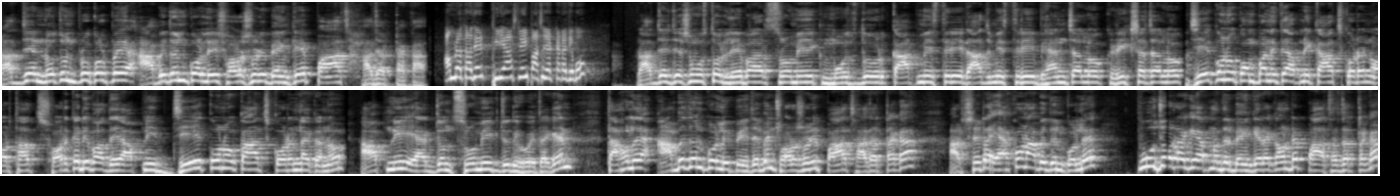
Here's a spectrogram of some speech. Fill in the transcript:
রাজ্যের নতুন প্রকল্পে আবেদন করলে সরাসরি ব্যাংকে পাঁচ হাজার টাকা। আমরা তাদের ফিরে আসলেই পাঁচ হাজার টাকা দেবো। রাজ্যের যে সমস্ত লেবার শ্রমিক মজদুর কাঠমিস্ত্রি রাজমিস্ত্রি ভ্যান চালক রিক্সা চালক যে কোনো কোম্পানিতে আপনি কাজ করেন অর্থাৎ সরকারি বাদে আপনি যে কোনো কাজ করেন না কেন আপনি একজন শ্রমিক যদি হয়ে থাকেন তাহলে আবেদন করলে পেয়ে যাবেন সরাসরি পাঁচ হাজার টাকা। আর সেটা এখন আবেদন করলে পুজোর আগে আপনাদের ব্যাংকের অ্যাকাউন্টে পাঁচ হাজার টাকা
